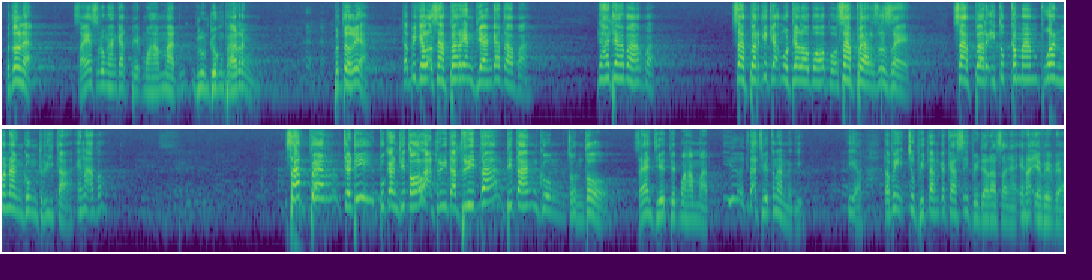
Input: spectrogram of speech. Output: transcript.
Betul enggak? Saya suruh ngangkat Beb Muhammad, gelundung bareng. Betul ya? Tapi kalau sabar yang diangkat apa? Tidak ada apa-apa. Sabar ki gak modal apa-apa, sabar selesai. Sabar itu kemampuan menanggung derita. Enak toh? Sabar, jadi bukan ditolak derita-derita, ditanggung. Contoh, saya jihad Beb Muhammad. Iya, kita jihad tenan lagi. Iya, tapi cubitan kekasih beda rasanya. Enak ya Beb? Ya?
